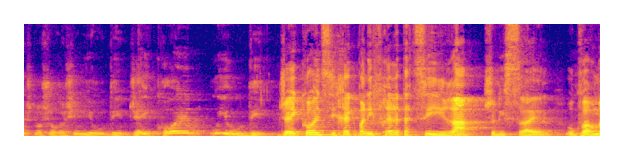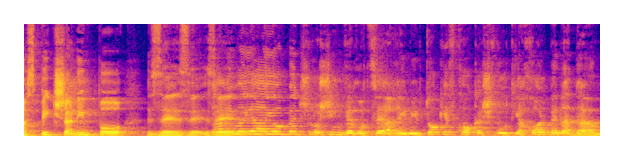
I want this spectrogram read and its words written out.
יש לו שורשים יהודים. ג'יי כהן הוא יהודי. ג'יי כהן שיחק בנבחרת הצעירה של ישראל. הוא כבר מספיק שנים פה, זה... זה, גם זה... אם היה היום בן 30 ורוצה, הרי מתוקף חוק השבות יכול בן אדם,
